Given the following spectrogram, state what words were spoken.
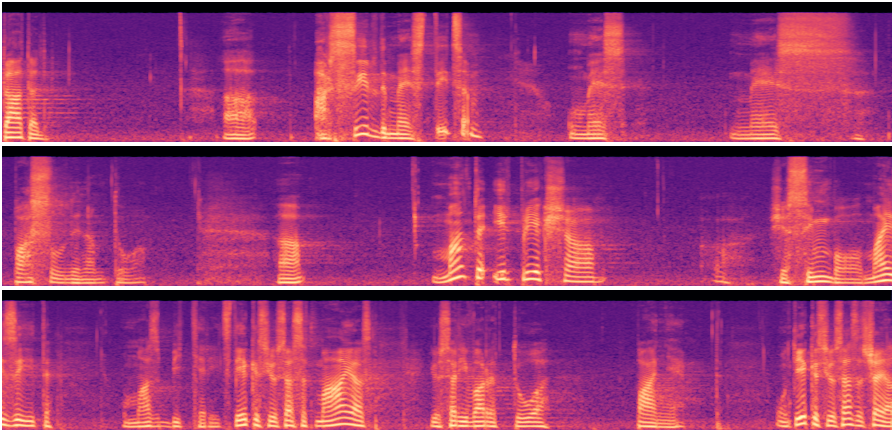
Tātad uh, ar sirdi mēs ticam, un mēs, mēs pasludinām to. Uh, man te ir priekšā šie simboli, maizīte un mazs biķerīts. Tie, kas jūs esat mājās, jūs arī varat to paņemt. Un tie, kas jūs esat šajā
